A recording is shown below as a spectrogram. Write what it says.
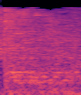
Oh.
